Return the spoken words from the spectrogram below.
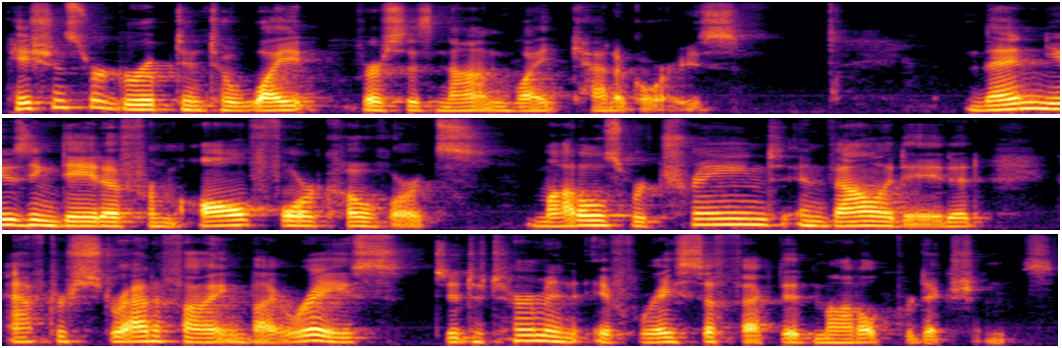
patients were grouped into white versus non-white categories. Then, using data from all four cohorts, models were trained and validated after stratifying by race to determine if race affected model predictions.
